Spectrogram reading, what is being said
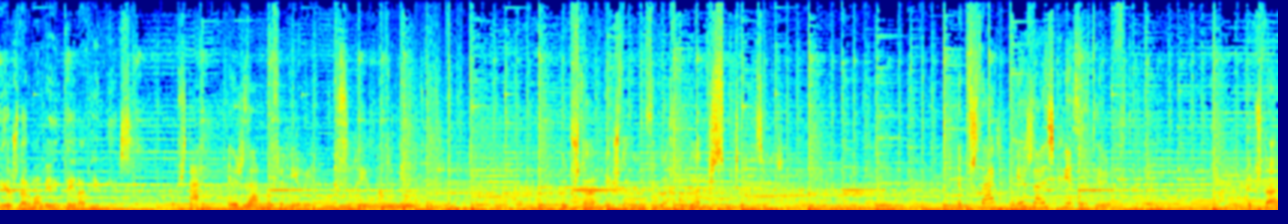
é ajudar uma aldeia inteira a reerguer-se. Apostar é ajudar uma família a sorrir novamente. Apostar é ajudar uma vila a recuperar as suas tradições. Apostar é ajudar as crianças a terem um futuro. Apostar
